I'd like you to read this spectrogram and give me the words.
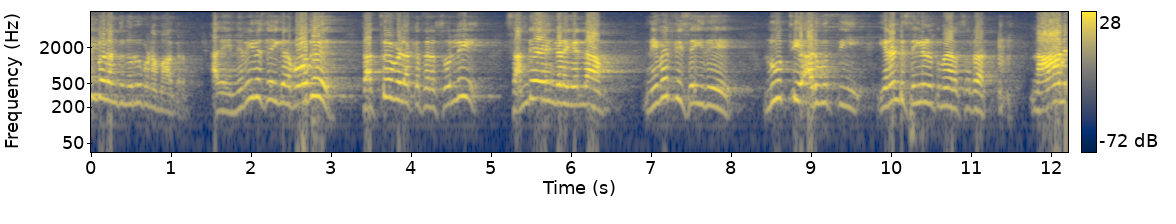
என்பது அங்கு நிரூபணமாகிறது. அதை நிறைவு செய்கிற போது தத்துவ விளக்கத்துல சொல்லி சந்தேகங்களை எல்லாம் நிவர்த்தி செய்து நூத்தி அறுபத்தி இரண்டு செயல்களுக்கு மேல சொல்றார். நான்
